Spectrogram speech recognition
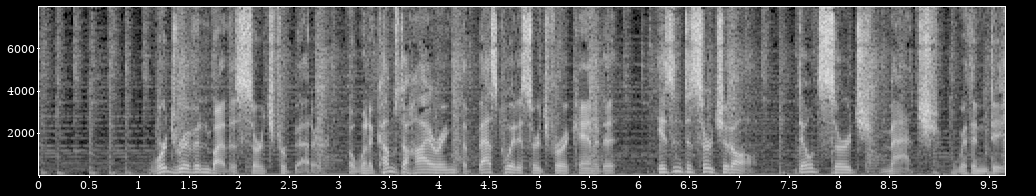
We're driven by the search for better. But when it comes to hiring, the best way to search for a candidate isn't to search at all. Don't search match with Indeed.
